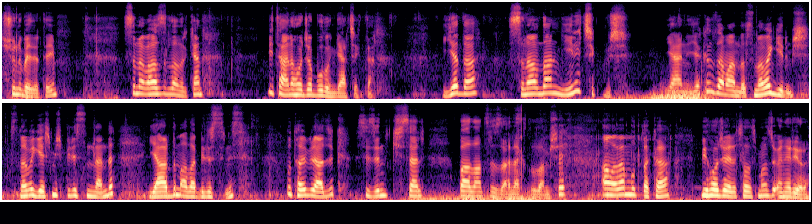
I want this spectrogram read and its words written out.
şunu belirteyim. Sınava hazırlanırken bir tane hoca bulun gerçekten. Ya da sınavdan yeni çıkmış yani yakın zamanda sınava girmiş, sınavı geçmiş birisinden de yardım alabilirsiniz. Bu tabi birazcık sizin kişisel bağlantınızla alakalı olan bir şey. Ama ben mutlaka bir hoca ile çalışmanızı öneriyorum.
